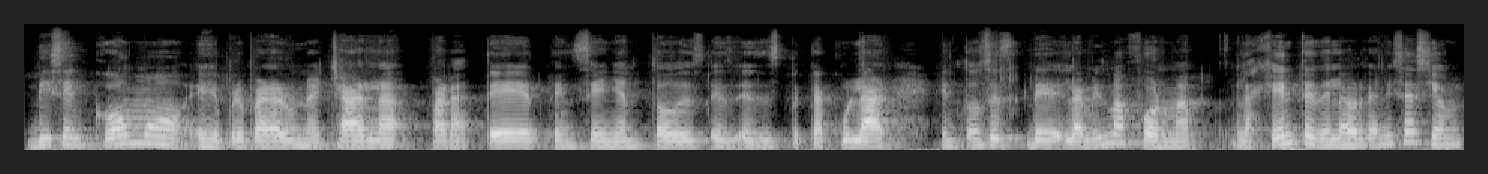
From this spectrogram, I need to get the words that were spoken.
dicen cómo eh, preparar una charla para TED, te enseñan todo, es, espectacular. Entonces, de la misma forma, la gente de la organización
